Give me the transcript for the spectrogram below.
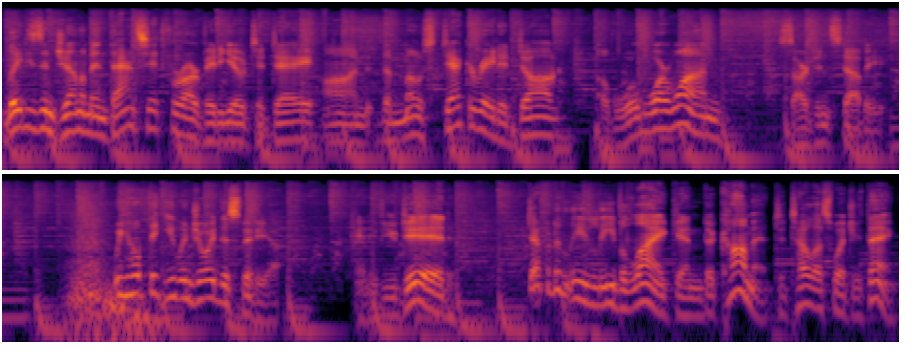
Ladies and gentlemen, that's it for our video today on the most decorated dog of World War I, Sergeant Stubby. We hope that you enjoyed this video, and if you did, definitely leave a like and a comment to tell us what you think.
